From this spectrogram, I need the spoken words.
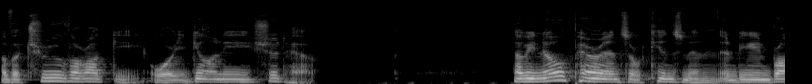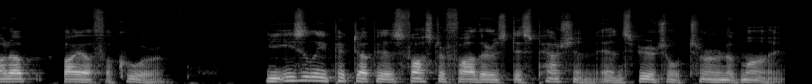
of a true Vairagi or Jnani should have. Having no parents or kinsmen and being brought up by a fakir, he easily picked up his foster father's dispassion and spiritual turn of mind.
